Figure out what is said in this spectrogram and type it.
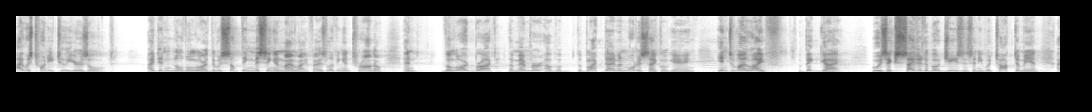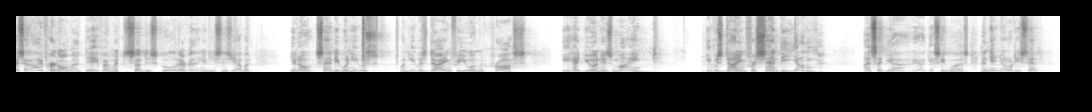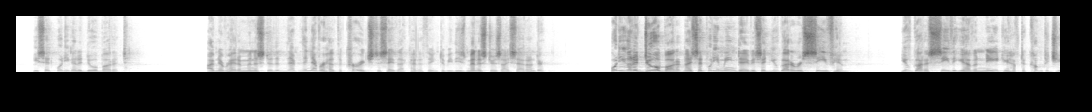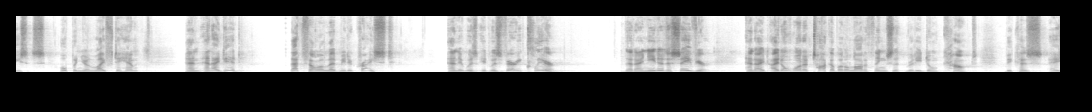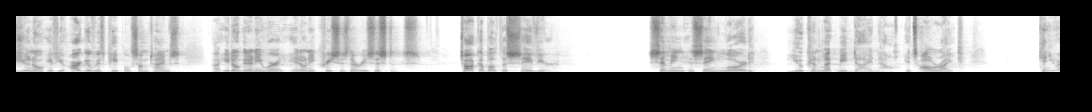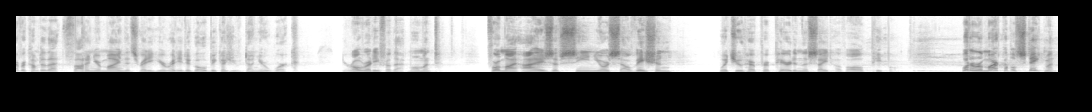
I was 22 years old. I didn't know the Lord. There was something missing in my life. I was living in Toronto, and the Lord brought the member of a, the Black Diamond motorcycle gang into my life, a big guy who was excited about Jesus, and he would talk to me. And I said, I've heard all that, Dave. I went to Sunday school and everything. And he says, Yeah, but you know, Sandy, when he was when he was dying for you on the cross, he had you on his mind. He was dying for Sandy Young. I said, Yeah, I guess he was. And then you know what he said? He said, What are you going to do about it? I've never had a minister, they never had the courage to say that kind of thing to me, these ministers I sat under. What are you going to do about it? And I said, What do you mean, Dave? He said, You've got to receive him. You've got to see that you have a need. You have to come to Jesus, open your life to him. And, and I did. That fellow led me to Christ. And it was, it was very clear that I needed a Savior. And I, I don't want to talk about a lot of things that really don't count because, as you know, if you argue with people, sometimes uh, you don't get anywhere, it only increases their resistance. Talk about the Savior. Simeon is saying, Lord, you can let me die now. It's all right. Can you ever come to that thought in your mind that's ready? You're ready to go because you've done your work. You're all ready for that moment. For my eyes have seen your salvation, which you have prepared in the sight of all people. What a remarkable statement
